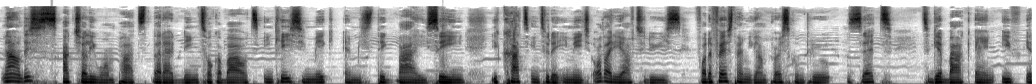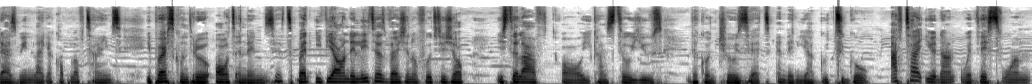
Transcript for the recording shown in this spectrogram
Now, this is actually one part that I didn't talk about. In case you make a mistake by saying you cut into the image, all that you have to do is for the first time you can press Ctrl Z to get back and if it has been like a couple of times you press ctrl alt and then z. But if you're on the latest version of photoshop you still have or you can still use the control z and then you're good to go. After you're done with this one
